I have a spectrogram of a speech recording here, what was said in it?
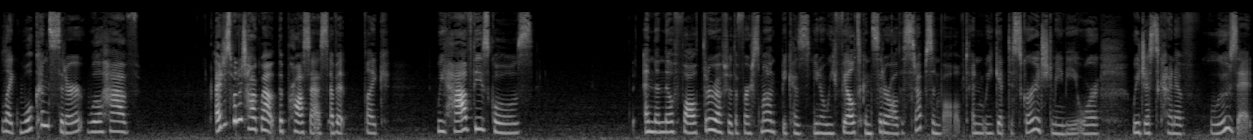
like, we'll consider, we'll have I just want to talk about the process of it. Like, we have these goals, and then they'll fall through after the first month because, you know, we fail to consider all the steps involved and we get discouraged, maybe, or we just kind of lose it,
